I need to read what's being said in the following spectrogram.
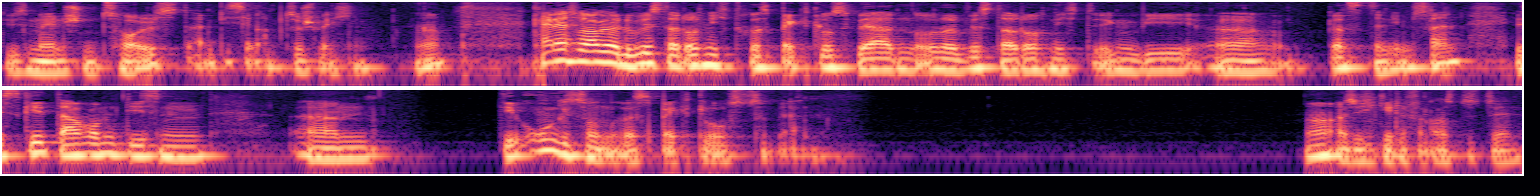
diesen Menschen zollst, ein bisschen abzuschwächen. Ja? Keine Sorge, du wirst dadurch nicht respektlos werden oder wirst dadurch nicht irgendwie äh, ganz daneben sein. Es geht darum, diesen, ähm, den ungesunden Respekt loszuwerden. Also ich gehe davon aus, dass du ein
